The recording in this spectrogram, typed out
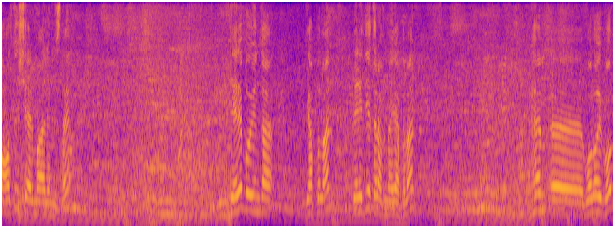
Altınşehir mahallemizde dere boyunda yapılan, belediye tarafından yapılan hem e, voleybol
